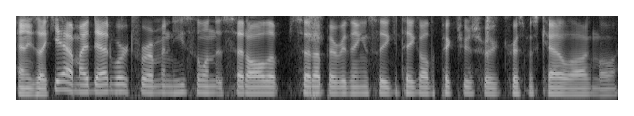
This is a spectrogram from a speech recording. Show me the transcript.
and he's like, yeah, my dad worked for him, and he's the one that set all up set up everything so he could take all the pictures for the Christmas catalog. Blah, blah.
